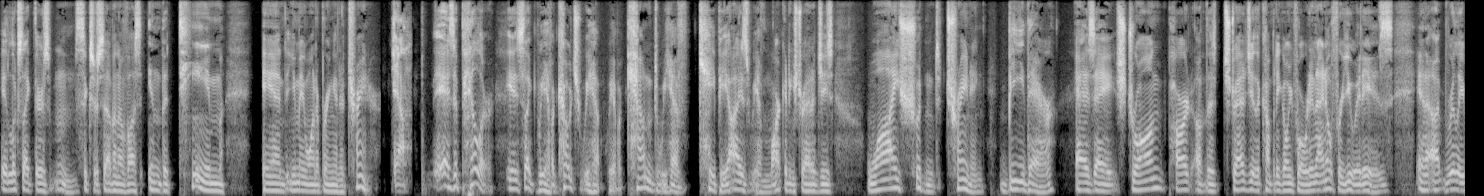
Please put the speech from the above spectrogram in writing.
it looks like there's mm, six or seven of us in the team and you may want to bring in a trainer. Yeah. As a pillar, it's like we have a coach, we have, we have accountant, we have KPIs, we have marketing strategies why shouldn't training be there as a strong part of the strategy of the company going forward? And I know for you it is. And I'm really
